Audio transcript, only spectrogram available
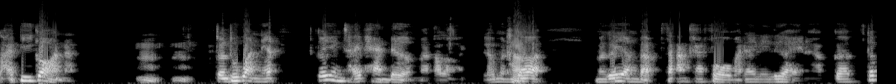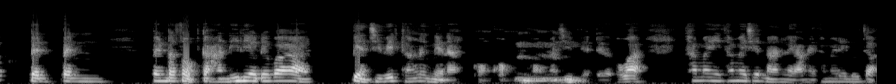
หลายปีก่อนน่ะ อืมอืมจนทุกวันเนี้ยก็ยังใช้แผนเดิมมาตลอด แล้วมันครับก็มันก็ยังแบบสร้าง cash flow มาได้เรื่อยๆนะครับ ก็ก็เป็นเป็น เป็นประสบการณ์ที่เรียกได้ว่าเปลี่ยนชีวิตครั้งหนึ่งเลยนะของของของอาชีพเทรดเดอร์เพราะว่าถ้าไม่ถ้าไม่เช่นนั้นแล้วเนี่ยถ้าไม่ได้รู้จัก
